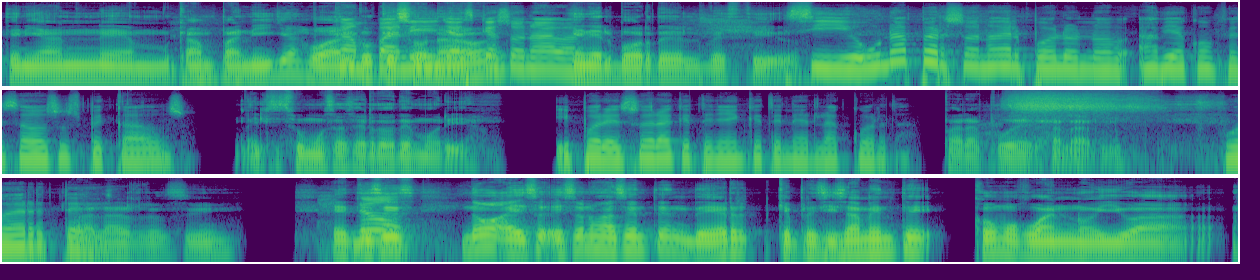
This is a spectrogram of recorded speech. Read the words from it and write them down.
tenían em, campanillas o algo que Campanillas sonaba que sonaban. en el borde del vestido. Si una persona del pueblo no había confesado sus pecados, El sumo sacerdote moría y por eso era que tenían que tener la cuerda. para poder jalarlo. Fuerte. Jalarlo, sí. Entonces, no, eso, eso nos hace entender que precisamente como Juan no iba a,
